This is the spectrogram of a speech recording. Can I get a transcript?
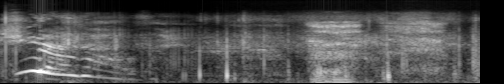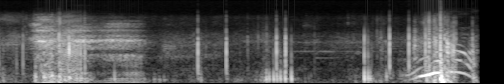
Get out of there! Run!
